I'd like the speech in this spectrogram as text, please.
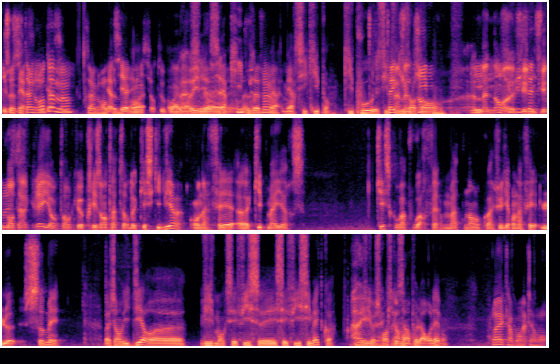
Que bah, c'est un merci, grand merci. homme, hein. C'est un grand Merci homme. à lui Ouais. surtout. Pour Ouais, Bah merci, oui, merci euh, à Kip. Tout à fait. mer- Merci Kip. Kipou, euh, si Fait tu nous maintenant- entends. Euh, Il- maintenant, il euh, demander à Gray en tant que présentateur de Qu'est-ce qui devient. On a fait euh, Kip Myers. Qu'est-ce qu'on va pouvoir faire maintenant quoi? Je veux dire, on a fait le sommet. Bah, j'ai envie de dire euh, vivement que ses fils et ses filles s'y mettent quoi. Parce que je pense que c'est un peu la relève. Ouais, clairement, clairement.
